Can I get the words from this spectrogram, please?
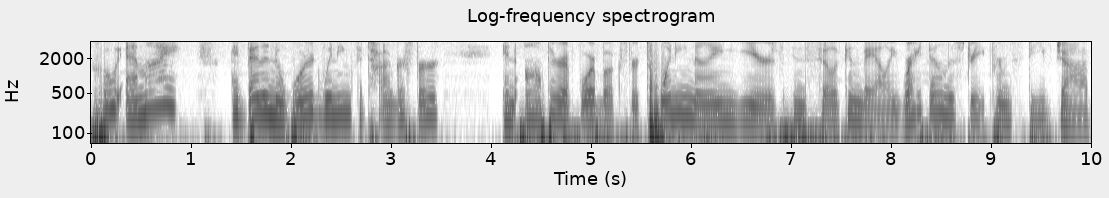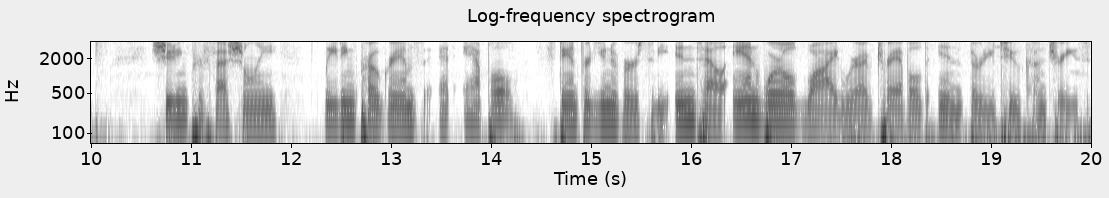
Who am I? I've been an award winning photographer and author of four books for 29 years in Silicon Valley, right down the street from Steve Jobs, shooting professionally leading programs at Apple, Stanford University, Intel, and worldwide, where I've traveled in 32 countries.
